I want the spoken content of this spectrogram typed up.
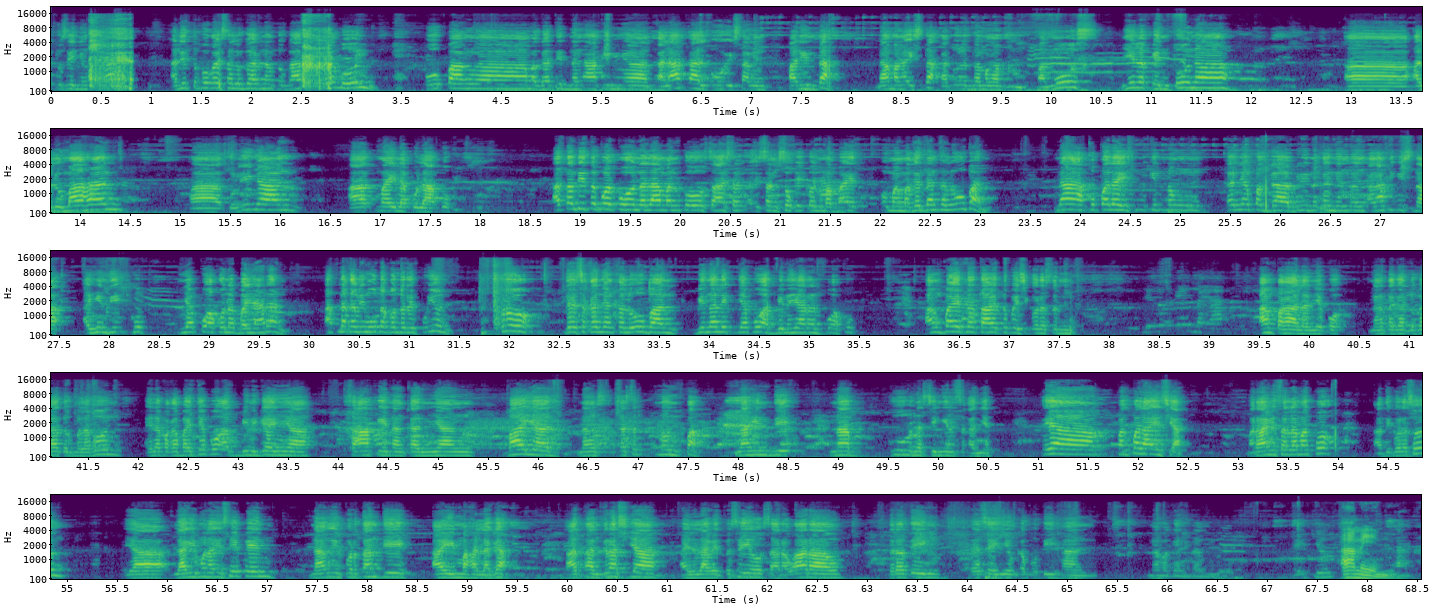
inyong lahat. Andito po kayo sa lugar ng Tugat, Malabon upang ah, maghatid ng aking ah, kalakal o isang paninda na mga isda katulad ng mga bangus, yelapin tuna, ah, alumahan, ah, tulingan, at may lapu-lapu. At andito po po nalaman ko sa isang, isang suki ko na mabait o magandang kalooban na ako pala nung kanyang pagbili ng kanyang ang, ang aking isda ay hindi ko niya po ako nabayaran. At nakalimutan ko na rin po yun. Pero dahil sa kanyang kalooban, binalik niya po at binayaran po ako. Ang bayad na tayo ito po si Corazon. Ang pangalan niya po ng taga-tugatog Malabon ay napakabait niya po at binigay niya sa akin ang kanyang bayad ng noon pa na hindi na ko nasingil sa kanya. Kaya pagpalain siya. Maraming salamat po, Ate Corazon. Kaya lagi mo lang isipin na ang importante ay mahalaga. At ang grasya ay lalapit pa sa iyo sa araw-araw, darating sa inyong kabutihan na magandang loob. Thank you. Amen.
